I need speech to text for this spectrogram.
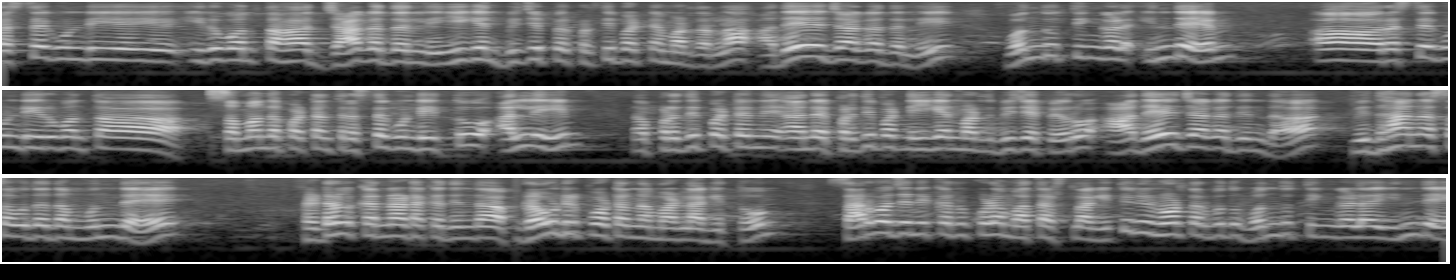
ರಸ್ತೆ ಗುಂಡಿ ಇರುವಂತಹ ಜಾಗದಲ್ಲಿ ಈಗೇನು ಬಿಜೆಪಿ ಪ್ರತಿಭಟನೆ ಮಾಡಿದ್ರಲ್ಲ, ಅದೇ ಜಾಗದಲ್ಲಿ ಒಂದು ತಿಂಗಳ ಹಿಂದೆ ರಸ್ತೆ ಗುಂಡಿ ಇರುವಂತ ಸಂಬಂಧಪಟ್ಟಂತ ರಸ್ತೆ ಗುಂಡಿ ಇತ್ತು. ಅಲ್ಲಿ ನಾವು ಪ್ರತಿಭಟನೆ, ಅಂದ್ರೆ ಪ್ರತಿಭಟನೆ ಈಗೇನು ಮಾಡಿದ್ರು ಬಿಜೆಪಿಯವರು, ಅದೇ ಜಾಗದಿಂದ ವಿಧಾನಸೌಧದ ಮುಂದೆ ಫೆಡರಲ್ ಕರ್ನಾಟಕದಿಂದ ಗ್ರೌಂಡ್ ರಿಪೋರ್ಟನ್ನು ಮಾಡಲಾಗಿತ್ತು. ಸಾರ್ವಜನಿಕರನ್ನು ಕೂಡ ಮಾತಾಡಿಸಲಾಗಿತ್ತು. ನೀವು ನೋಡ್ತಾ ಇರ್ಬೋದು ಒಂದು ತಿಂಗಳ ಹಿಂದೆ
